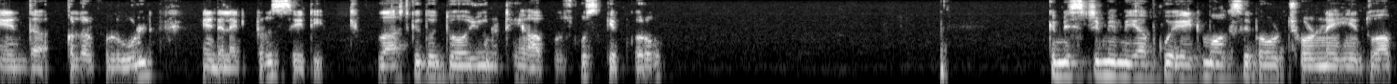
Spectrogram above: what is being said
and the colourful world and electricity last के तो दो यूनिट हैं, आप उसको स्किप करो। केमिस्ट्री में भी आपको एट मार्क्स अबाउट छोड़ने हैं तो आप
